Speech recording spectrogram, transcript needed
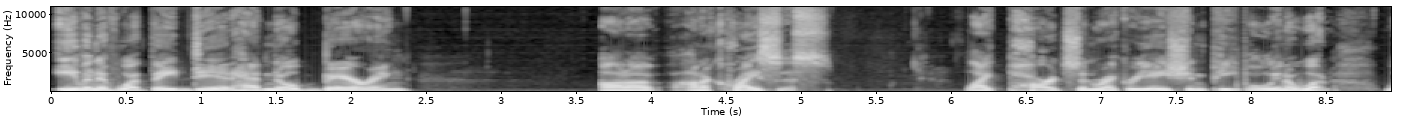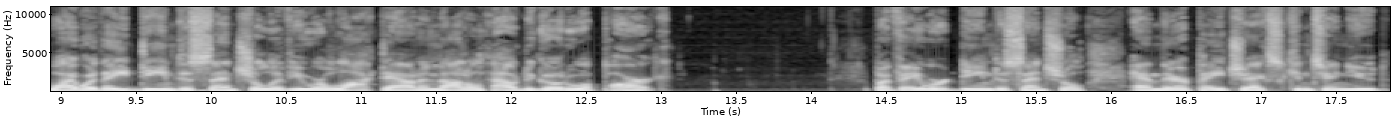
even if what they did had no bearing on a, on a crisis like parts and recreation people. You know, what why were they deemed essential if you were locked down and not allowed to go to a park? But they were deemed essential and their paychecks continued.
